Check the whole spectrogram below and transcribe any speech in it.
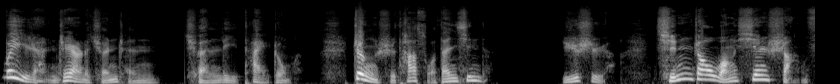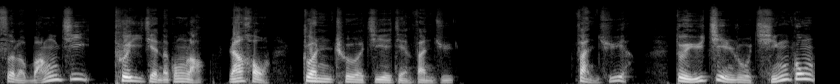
魏冉这样的权臣，权力太重啊，正是他所担心的。于是啊，秦昭王先赏赐了王姬推荐的功劳，然后啊，专车接见范雎。范雎呀，对于进入秦宫，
